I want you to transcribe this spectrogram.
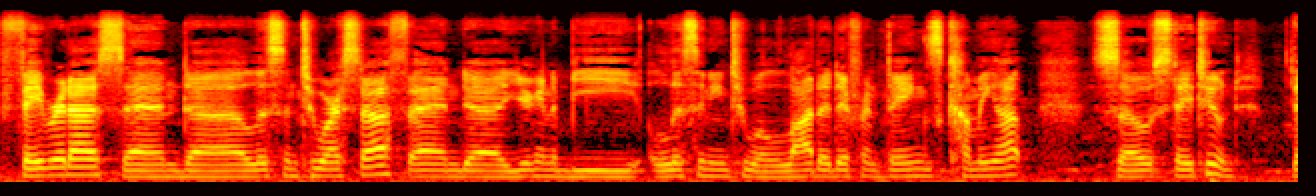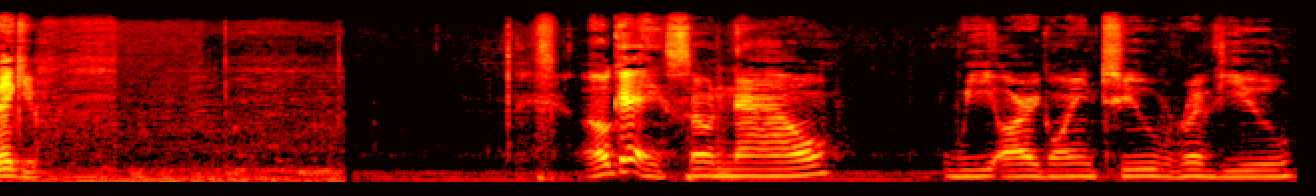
favorite us and uh, listen to our stuff, and uh, you're gonna be listening to a lot of different things coming up. So stay tuned. Thank you. Okay, so now we are going to review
